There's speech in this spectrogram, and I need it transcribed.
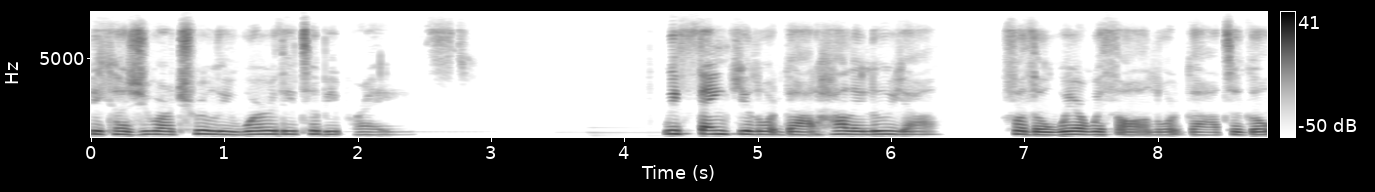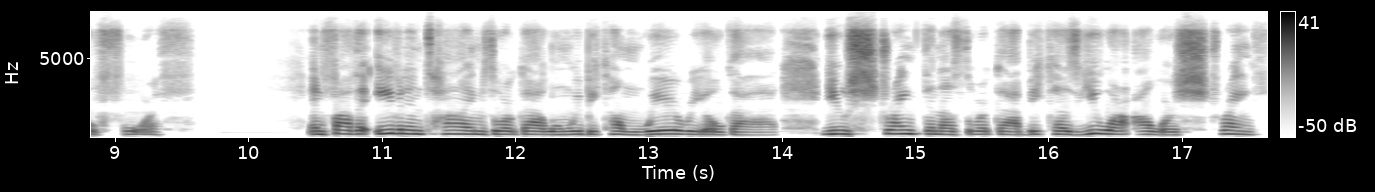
Because you are truly worthy to be praised. We thank you, Lord God. Hallelujah. For the wherewithal, Lord God, to go forth. And Father, even in times, Lord God, when we become weary, oh God, you strengthen us, Lord God, because you are our strength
